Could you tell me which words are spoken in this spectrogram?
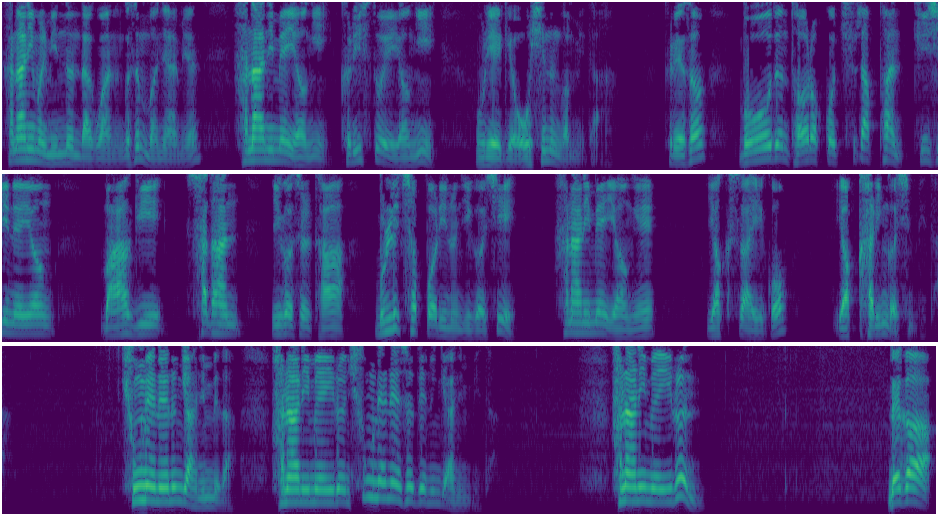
하나님을 믿는다고 하는 것은 뭐냐면 하나님의 영이 그리스도의 영이 우리에게 오시는 겁니다. 그래서 모든 더럽고 추잡한 귀신의 영, 마귀, 사단 이것을 다 물리쳐 버리는 이것이 하나님의 영의 역사이고 역할인 것입니다. 흉내내는 게 아닙니다. 하나님의 일은 흉내내서 되는 게 아닙니다. 하나님의 일은 내가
